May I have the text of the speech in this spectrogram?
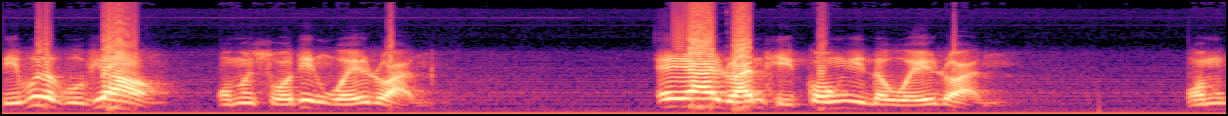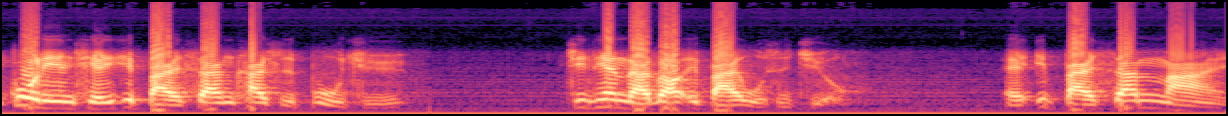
底部的股票我们锁定微软，AI 软体供应的微软，我们过年前一百三开始布局，今天来到一百五十九，哎，一百三买，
